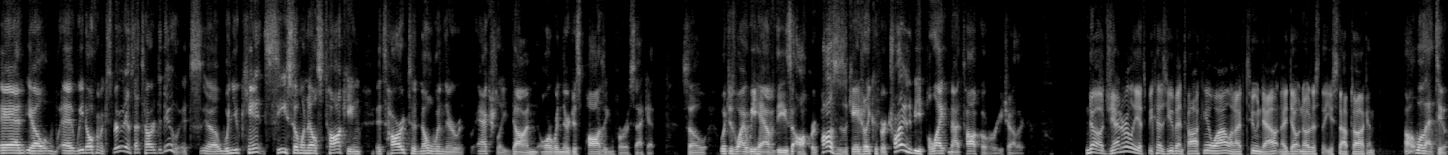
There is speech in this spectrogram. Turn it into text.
and you know, and we know from experience that's hard to do. It's you know, when you can't see someone else talking, it's hard to know when they're actually done or when they're just pausing for a second. So, which is why we have these awkward pauses occasionally because we're trying to be polite and not talk over each other. No, generally it's because you've been talking a while and I've tuned out and I don't notice that you stopped talking. Oh, well, that too.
